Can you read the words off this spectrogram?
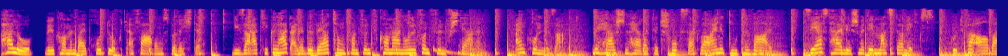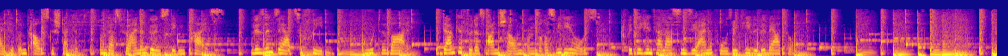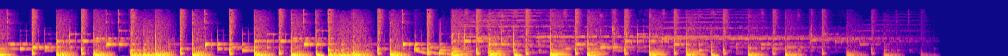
Hallo, willkommen bei Produkterfahrungsberichte. Dieser Artikel hat eine Bewertung von 5,0 von 5 Sternen. Ein Kunde sagt, der Herschel Heritage Rucksack war eine gute Wahl. Sehr stylisch mit dem Master Mix, gut verarbeitet und ausgestattet, und das für einen günstigen Preis. Wir sind sehr zufrieden. Gute Wahl. Danke für das Anschauen unseres Videos. Bitte hinterlassen Sie eine positive Bewertung.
